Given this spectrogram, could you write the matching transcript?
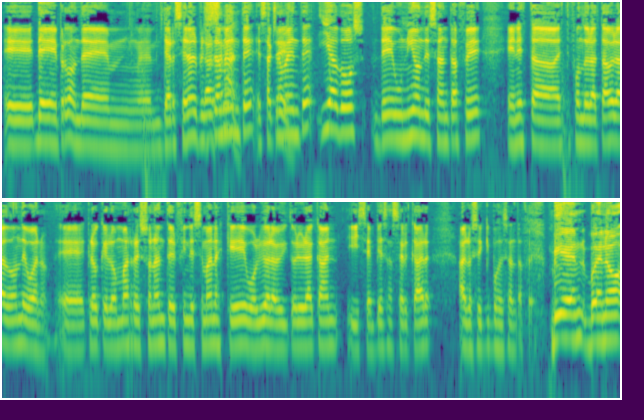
eh, de, perdón, de, mm, de Arsenal precisamente, exactamente, y a 2 de Unión de Santa Fe en esta, este fondo de la tabla, donde, bueno, eh, creo que lo más resonante del fin de semana es que volvió a la victoria Huracán y se empieza a acercar a los equipos de Santa Fe. Bien, bueno,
